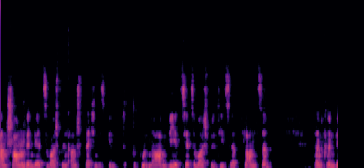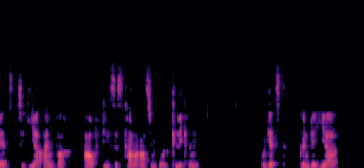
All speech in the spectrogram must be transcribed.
anschauen und wenn wir jetzt zum Beispiel ein ansprechendes Bild gefunden haben, wie jetzt hier zum Beispiel diese Pflanze, dann können wir jetzt hier einfach auf dieses Kamerasymbol klicken und jetzt können wir hier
